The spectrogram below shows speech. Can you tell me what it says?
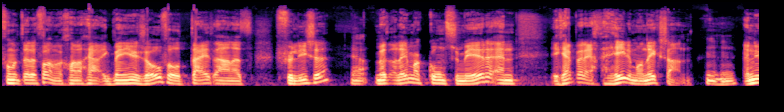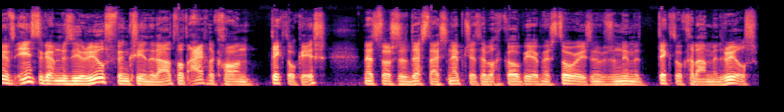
van mijn telefoon. Ik gewoon dacht, ja, ik ben hier zoveel tijd aan het verliezen. Ja. Met alleen maar consumeren. En ik heb er echt helemaal niks aan. Mhm. En nu heeft Instagram dus die Reels-functie inderdaad, wat eigenlijk gewoon TikTok is. Net zoals ze destijds Snapchat hebben gekopieerd met stories. En hebben ze nu met TikTok gedaan met Reels.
